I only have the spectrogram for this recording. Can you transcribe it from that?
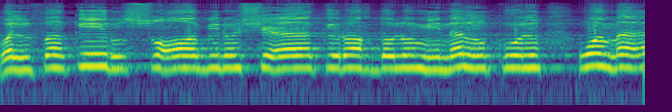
والفقير الصابر الشاكر أفضل من الكل. وما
